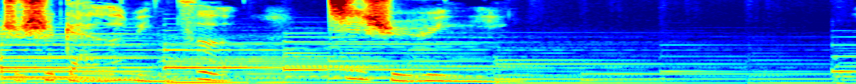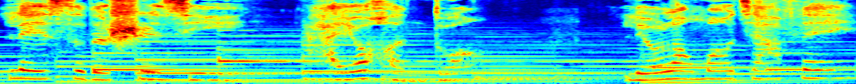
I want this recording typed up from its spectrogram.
只是改了名字，继续运营。类似的事情还有很多，流浪猫加菲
